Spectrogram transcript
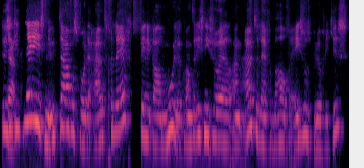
Dus Ja. het idee is nu, tafels worden uitgelegd. Vind ik al moeilijk, want er is niet zoveel aan uit te leggen behalve ezelsbruggetjes.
